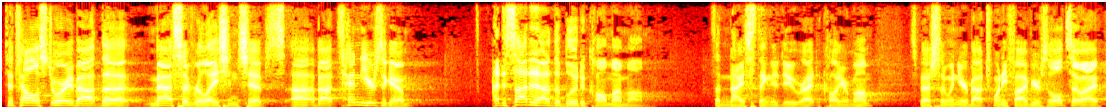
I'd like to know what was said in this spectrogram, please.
To tell a story about the mess of relationships, uh, about 10 years ago, I decided out of the blue to call my mom. It's a nice thing to do, right? To call your mom, especially when you're about 25 years old. So I,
